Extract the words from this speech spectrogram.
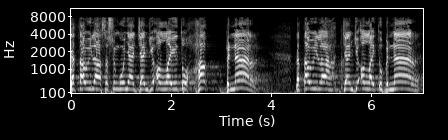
Ketahuilah sesungguhnya janji Allah itu hak benar. Ketahuilah janji Allah itu benar,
